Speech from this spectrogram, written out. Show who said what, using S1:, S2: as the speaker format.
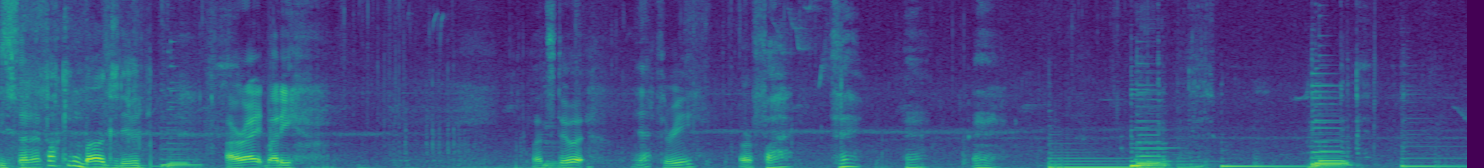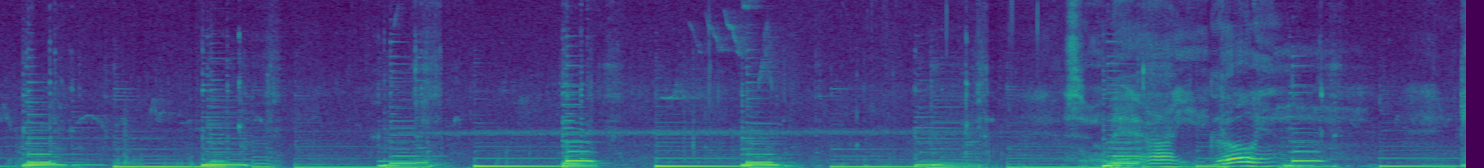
S1: These fucking bugs, dude. All right, buddy. Let's do it.
S2: Yeah.
S1: Three or five, six. eh, eh. So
